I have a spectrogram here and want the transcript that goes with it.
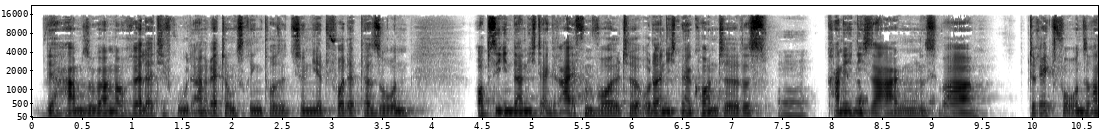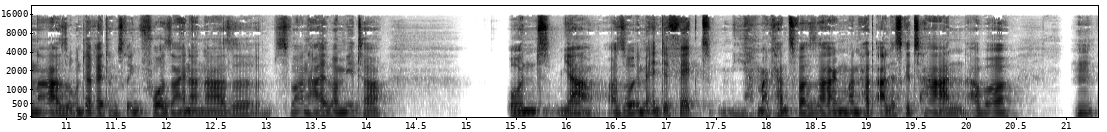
Wir haben sogar noch relativ gut einen Rettungsring positioniert vor der Person. Ob sie ihn da nicht ergreifen wollte oder nicht mehr konnte, das mhm. kann ich nicht sagen. Es war direkt vor unserer Nase und der Rettungsring vor seiner Nase. Es war ein halber Meter. Und ja, also im Endeffekt, ja, man kann zwar sagen, man hat alles getan, aber hm,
